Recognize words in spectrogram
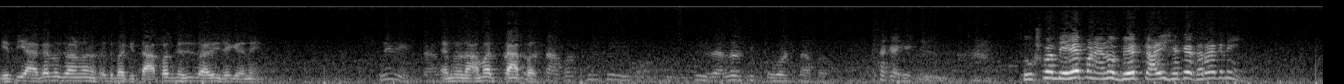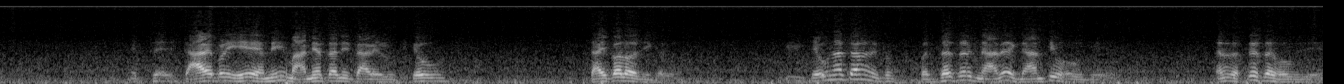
એથી આગળનું જાણવાનું હોય તો બાકી તાપસ નથી જાણી શકે નહીં. નહીં, નહીં, એમનું નામ જ તાપસ. સૂક્ષ્મ દેહ પણ એનો ભેદ ટાળી શકે ખરા કે નહીં? ટાળે પણ એ એમની માન્યતા ની ટાળેલું કેવું? કેવું સાયકોલોજીકલ એવું ના ચાલે ને તો બધા સર જ્ઞાને જ્ઞાનથી હોવું જોઈએ. એને રસ્તેસર હોવું જોઈએ.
